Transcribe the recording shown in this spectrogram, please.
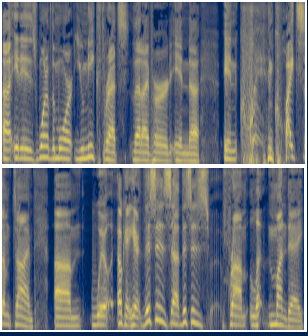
Uh, it is one of the more unique threats that I've heard in uh, in, in quite some time. Um, will okay here. This is uh, this is from Le- Monday.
